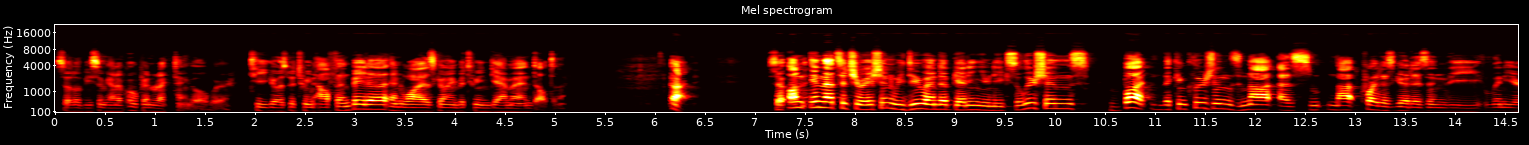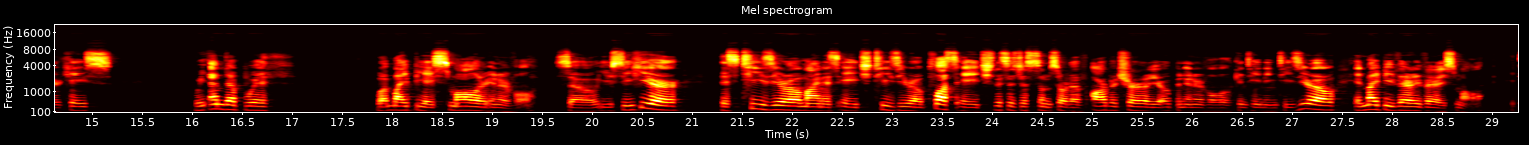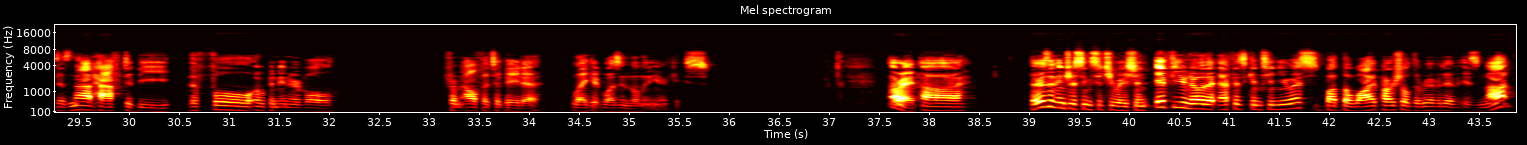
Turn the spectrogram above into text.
so it'll be some kind of open rectangle where t goes between alpha and beta, and y is going between gamma and delta. All right, so on, in that situation, we do end up getting unique solutions, but the conclusion's not, as, not quite as good as in the linear case. We end up with what might be a smaller interval. So you see here, this t0 minus h, t0 plus h, this is just some sort of arbitrary open interval containing t0. It might be very, very small. It does not have to be the full open interval from alpha to beta like it was in the linear case. All right, uh, there's an interesting situation. If you know that f is continuous, but the y partial derivative is not,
